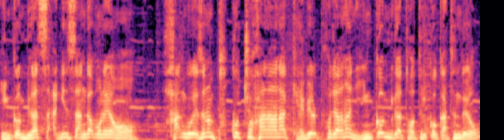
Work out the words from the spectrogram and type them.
인건비가 싸긴 싼가 보네요. 한국에서는 풋고추 하나하나 개별 포장하는 인건비가 더 들 것 같은데요.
